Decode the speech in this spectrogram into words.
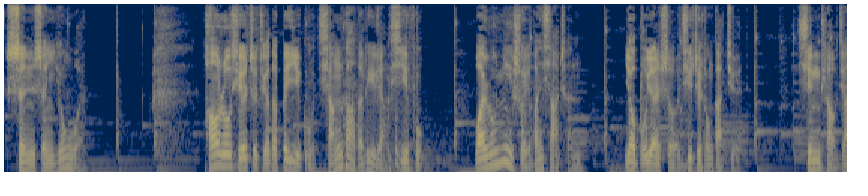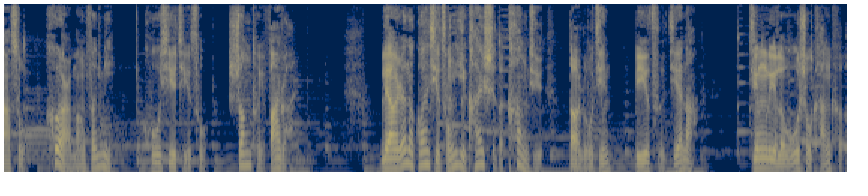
深深拥吻。陶如雪只觉得被一股强大的力量吸附，宛如溺水般下沉，又不愿舍弃这种感觉，心跳加速，荷尔蒙分泌，呼吸急促，双腿发软。两人的关系从一开始的抗拒，到如今彼此接纳，经历了无数坎坷。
